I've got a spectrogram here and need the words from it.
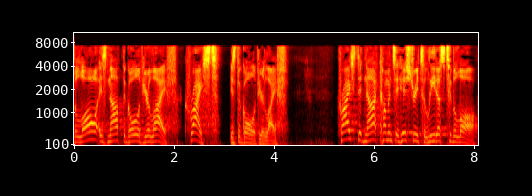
The law is not the goal of your life. Christ is the goal of your life. Christ did not come into history to lead us to the law.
